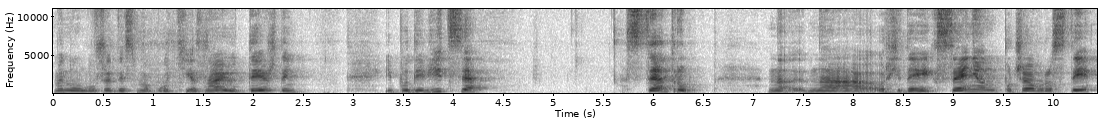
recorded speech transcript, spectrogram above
минуло вже десь, мабуть, я знаю, тиждень. І подивіться, з центру на, на орхідеї Ксеніон почав рости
